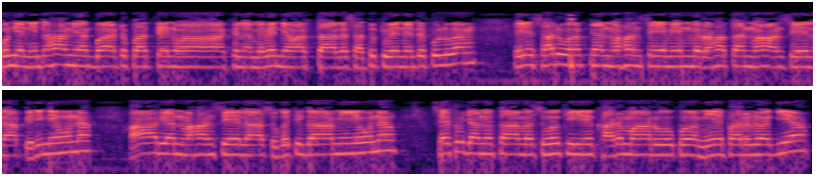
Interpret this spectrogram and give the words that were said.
පුණ්‍ය නිධානයක් බාටපත් වෙනවා කියලා මෙවැනි අවස්ථාවල සතුටු වෙන්නට පුළුවන්. ඒ සරුවක්යන් වහන්සේ මෙන්ම රහතන් වහන්සේලා පිරිනෙවුණ ආර්යයන් වහන්සේලා සුගතිගාමී වුණ සසු ජනතාව සෝකී කර්මාරූප මේ පරිලෝක ගියා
